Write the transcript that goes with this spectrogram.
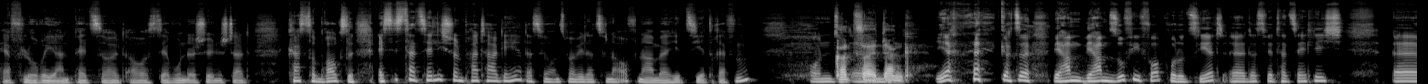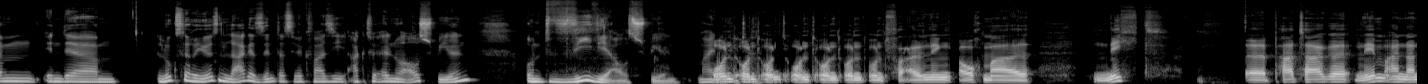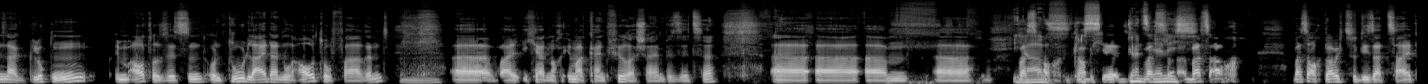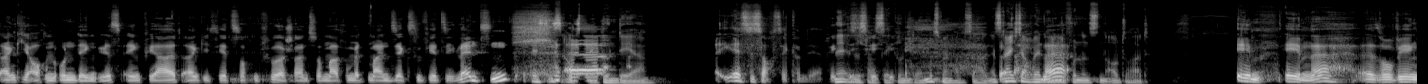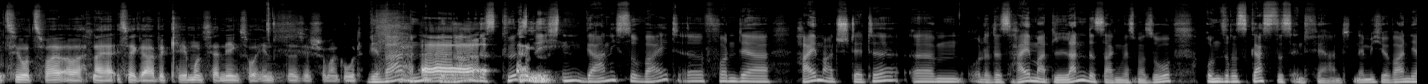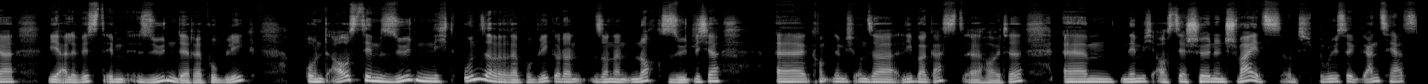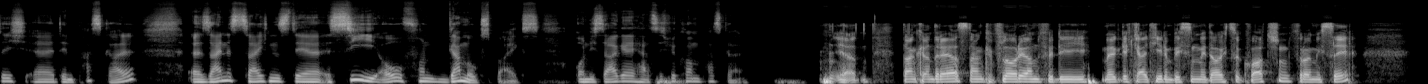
Herr Florian Petzold aus der wunderschönen Stadt Castro Brauxel. Es ist tatsächlich schon ein paar Tage her, dass wir uns mal wieder zu einer Aufnahme jetzt hier treffen. Und, Gott sei ähm, Dank. Ja, Gott sei Dank. Wir haben, wir haben so viel vorproduziert, äh, dass wir tatsächlich ähm, in der luxuriösen Lage sind, dass wir quasi aktuell nur ausspielen und wie wir ausspielen. Meine Und, und, und, und, und, und, und vor allen Dingen auch mal nicht äh, paar Tage nebeneinander glucken, im Auto sitzend und du leider nur Auto fahrend, Mhm. äh, weil ich ja noch immer keinen Führerschein besitze. Äh, äh, ähm, äh, was Ja, auch, glaube ich, äh, ganz was, ehrlich. was auch was auch, glaube ich, zu dieser Zeit eigentlich auch ein Unding ist, irgendwie halt eigentlich jetzt noch einen Führerschein zu machen mit meinen 46 Lenzen. Es ist auch Äh, sekundär. Es ist auch sekundär, richtig. Ne, es ist auch richtig. sekundär, muss man auch sagen. Es reicht auch, wenn Naja. einer von uns ein Auto hat. Eben, eben, ne? So wegen CO2, aber naja, ist egal, wir kleben uns ja nirgendwo hin. Das ist ja schon mal gut. Wir waren, wir Äh, waren das kürzlich gar nicht so weit äh, von der Heimatstätte ähm, oder des Heimatlandes, sagen wir es mal so, unseres Gastes entfernt. Nämlich wir waren ja, wie ihr alle wisst, im Süden der Republik und aus dem Süden nicht unserer Republik, oder, sondern noch südlicher, äh, kommt nämlich unser lieber Gast äh, heute, ähm, nämlich aus der schönen Schweiz. Und ich begrüße ganz herzlich äh, den Pascal, äh, seines Zeichens der CEO von Gamux Bikes. Und ich sage herzlich willkommen, Pascal. Ja, danke Andreas, danke Florian für die Möglichkeit, hier ein bisschen mit euch zu quatschen. Freue mich sehr.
